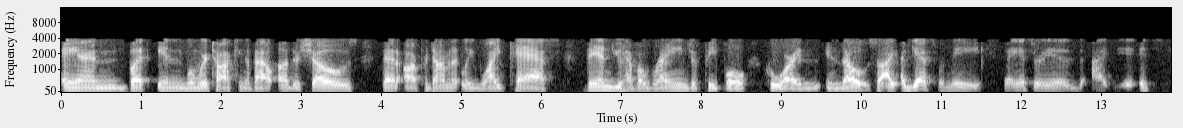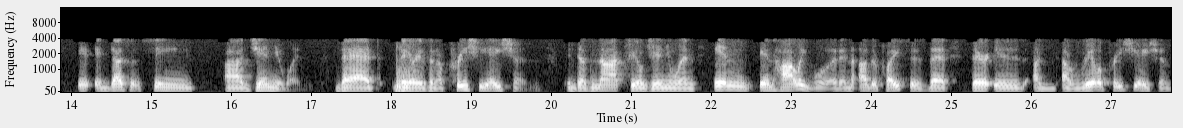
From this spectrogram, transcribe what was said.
And but in when we're talking about other shows that are predominantly white casts, then you have a range of people who are in in those. So I, I guess for me, the answer is I it, it's it, it doesn't seem uh, genuine that Hmm. there is an appreciation. It does not feel genuine in in Hollywood and other places that there is a, a real appreciation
